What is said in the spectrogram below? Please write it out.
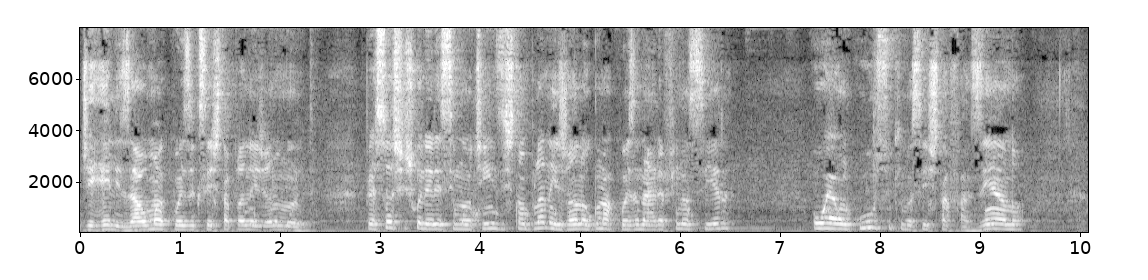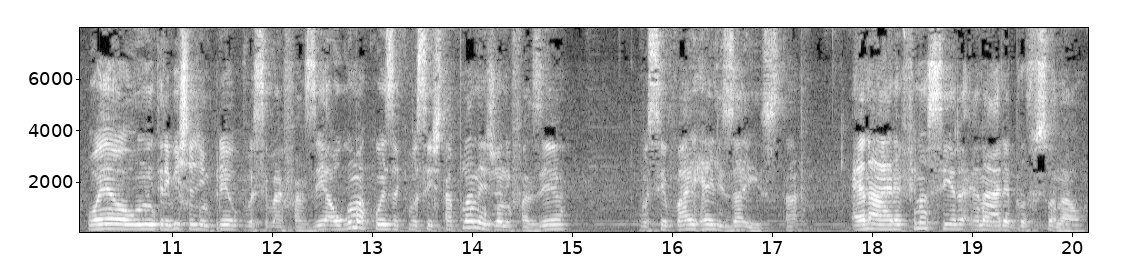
de realizar uma coisa que você está planejando muito. Pessoas que escolheram esse montinho estão planejando alguma coisa na área financeira ou é um curso que você está fazendo, ou é uma entrevista de emprego que você vai fazer, alguma coisa que você está planejando em fazer, você vai realizar isso, tá? É na área financeira, é na área profissional.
